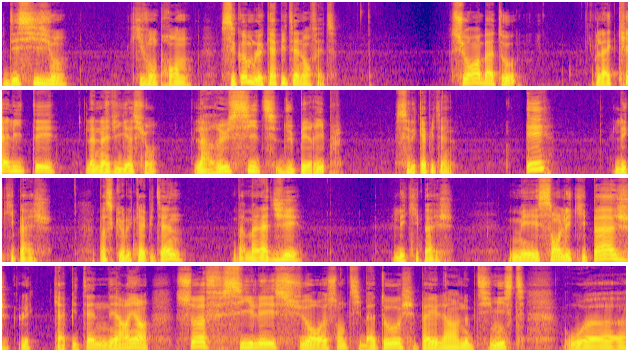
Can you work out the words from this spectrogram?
décision qu'ils vont prendre. C'est comme le capitaine en fait. Sur un bateau, la qualité de la navigation, la réussite du périple, c'est le capitaine. Et l'équipage. Parce que le capitaine va manager l'équipage. Mais sans l'équipage, le capitaine n'est rien. Sauf s'il est sur son petit bateau, je sais pas, il a un optimiste ou euh,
